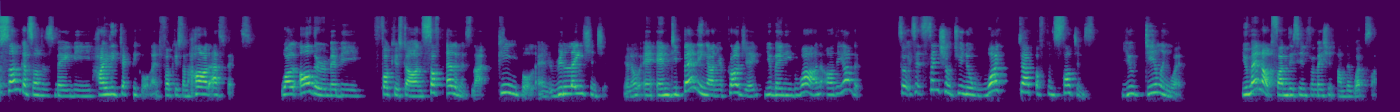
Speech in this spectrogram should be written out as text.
Some consultants may be highly technical and focused on hard aspects, while others may be focused on soft elements like people and relationship, you know, and, and depending on your project, you may need one or the other. So it's essential to know what type of consultants you're dealing with. You may not find this information on the website.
